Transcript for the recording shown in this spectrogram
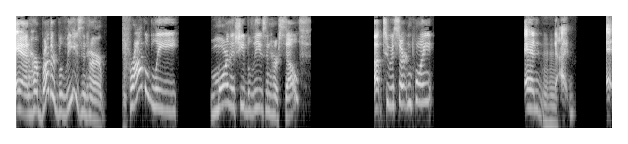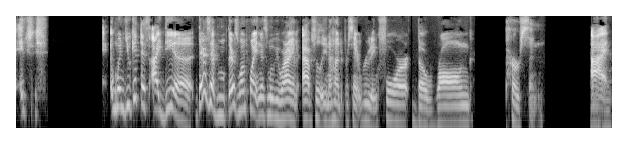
And her brother believes in her probably more than she believes in herself up to a certain point. And Mhm. I, it's, when you get this idea, there's a there's one point in this movie where I am absolutely and 100% rooting for the wrong person. I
